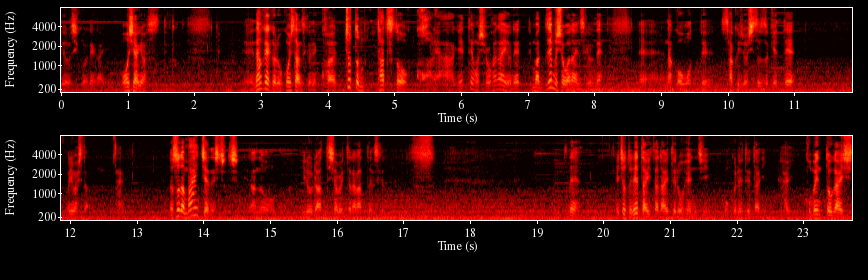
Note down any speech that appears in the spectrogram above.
よろしくお願い申し上げます。っていうとこ、えー、何回か録音したんですけどねこれちょっと経つとこれ上げてもしょうがないよねって、まあ、全部しょうがないんですけどね、えー、なんか思って削除し続けておりました、はい、そんな毎日はねちょっとあのいろいろあって喋ってなかったんですけど。ね。ちょっとレター頂いてるお返事。遅れてたり、はい、コメント返し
